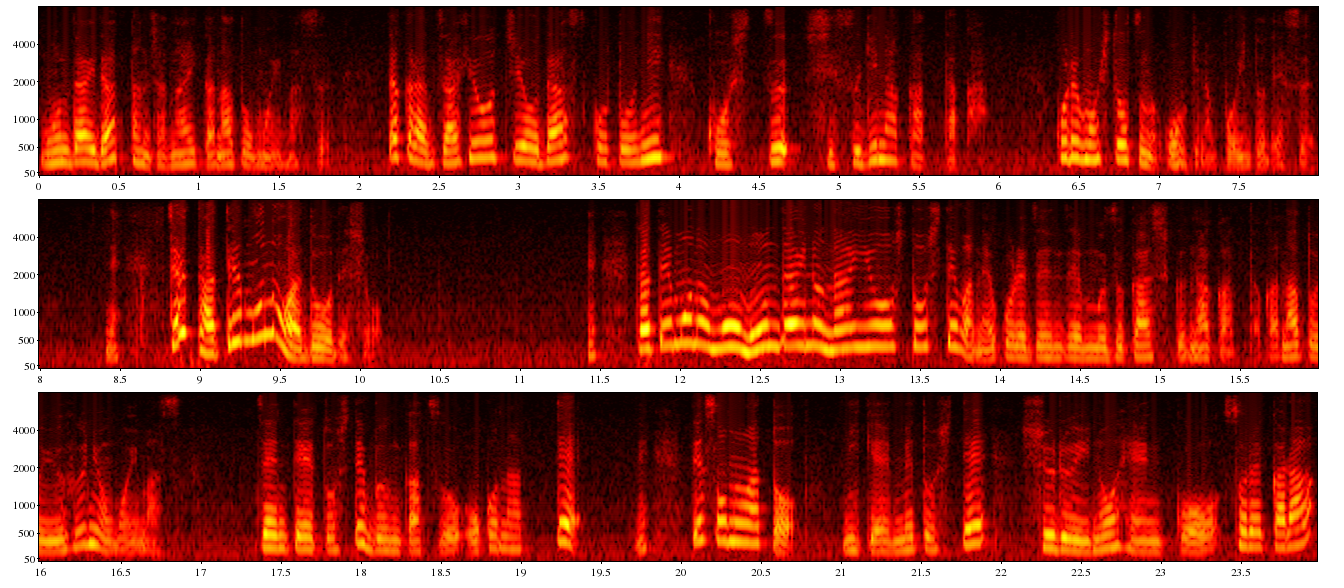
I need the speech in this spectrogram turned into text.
問題だったんじゃないかなと思います。だから座標値を出すことに固執しすぎなかったかこれも一つの大きなポイントです。ね、じゃあ建物はどうでしょう、ね、建物も問題の内容としてはねこれ全然難しくなかったかなというふうに思います。前提として分割を行って、ね、でその後2件目として種類の変更それから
